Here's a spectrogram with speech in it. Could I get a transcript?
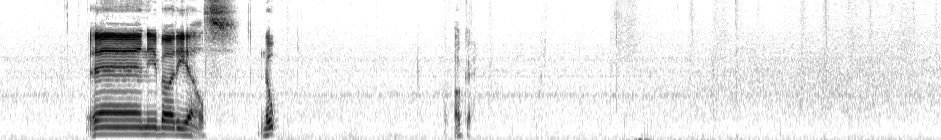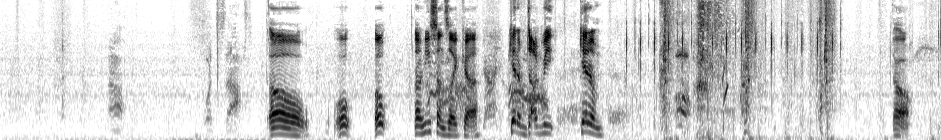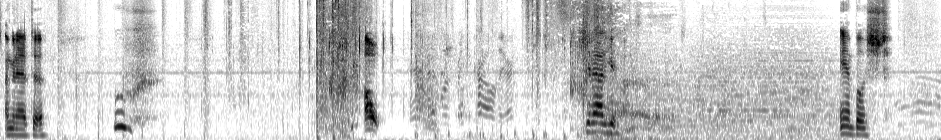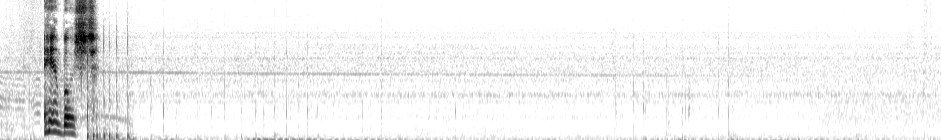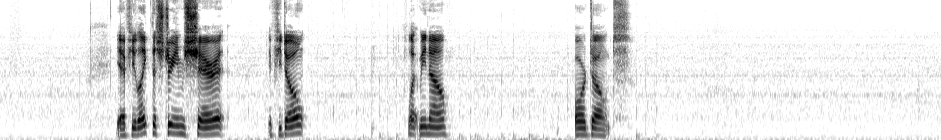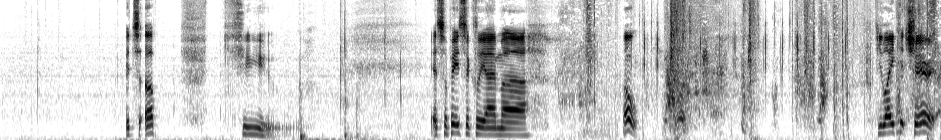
Anybody else? Nope. Okay. What's that? Oh. Oh. Oh. Oh, he sounds like, uh... Get him, Dogmeat! Get him! Oh. I'm gonna have to... Whew. Oh! Get out of here. Ambushed. Ambushed. Yeah, if you like the stream, share it. If you don't, let me know. Or don't. It's up to you. Yeah, so basically I'm, uh... Oh! If you like it, share it.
